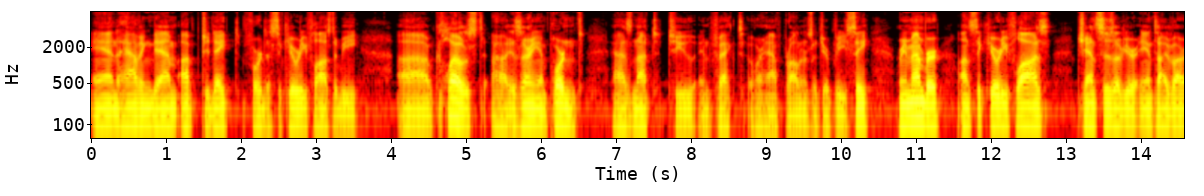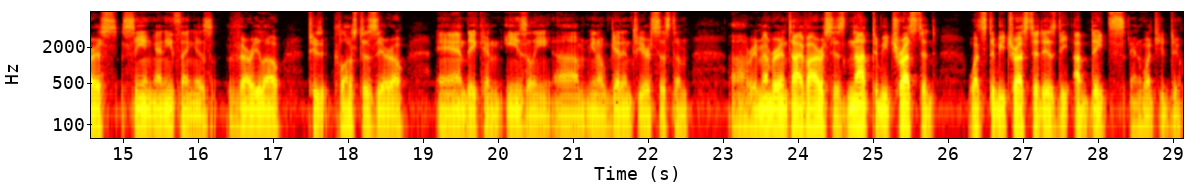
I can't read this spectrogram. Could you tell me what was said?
and having them up to date for the security flaws to be uh, closed uh, is very important as not to infect or have problems with your PC. Remember, on security flaws, chances of your antivirus seeing anything is very low to close to zero, and they can easily, um, you know, get into your system. Uh, remember, antivirus is not to be trusted. What's to be trusted is the updates and what you do.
